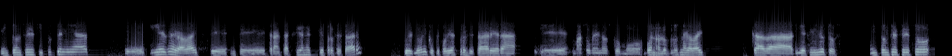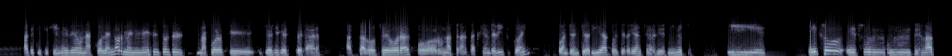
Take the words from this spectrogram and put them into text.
entonces si tú tenías eh, 10 megabytes de, de, transacciones que procesar, pues lo único que podías procesar era eh, más o menos como, bueno, los 2 megabytes cada 10 minutos. Entonces eso hace que se genere una cola enorme. En ese entonces me acuerdo que yo llegué a esperar hasta 12 horas por una transacción de Bitcoin, cuando en teoría pues deberían ser 10 minutos. Y eso es un, tema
